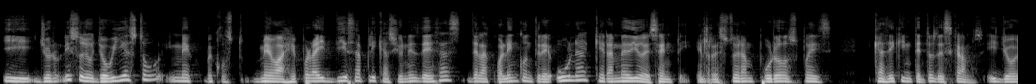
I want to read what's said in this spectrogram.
Y yo, listo, yo, yo vi esto y me, me, me bajé por ahí 10 aplicaciones de esas, de la cual encontré una que era medio decente. El resto eran puros, pues, casi que intentos de scams. Y yo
